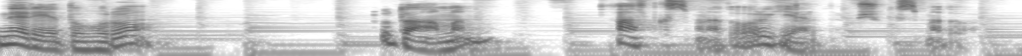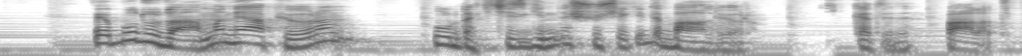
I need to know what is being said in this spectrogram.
nereye doğru? Dudağımın alt kısmına doğru geldim. Şu kısma doğru. Ve bu dudağımı ne yapıyorum? Buradaki çizginde şu şekilde bağlıyorum. Dikkat edin bağladım.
